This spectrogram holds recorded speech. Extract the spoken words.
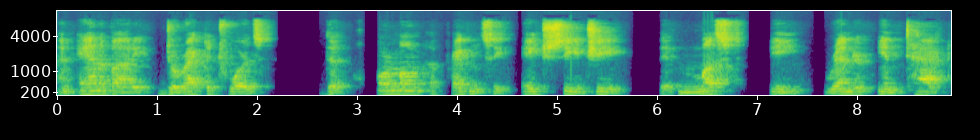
an antibody directed towards the hormone of pregnancy, HCG, that must be rendered intact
